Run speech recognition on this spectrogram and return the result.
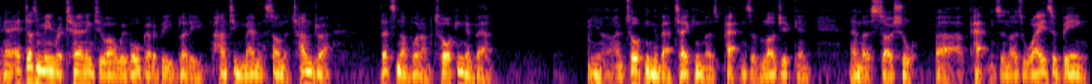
and it doesn't mean returning to oh we've all got to be bloody hunting mammoths on the tundra. That's not what I'm talking about. You know, I'm talking about taking those patterns of logic and and those social uh, patterns and those ways of being,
